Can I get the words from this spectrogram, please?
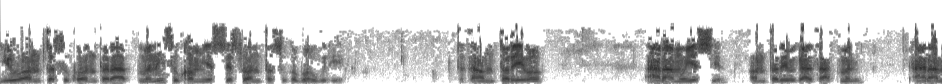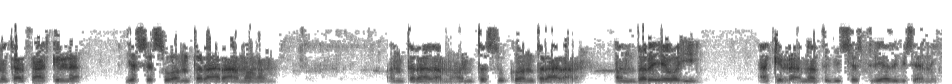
यो अंत सुख अंतरात्मनि सुखम यस्य स्व अंत सुख बहुग्री तथा अंतर आराम यस्य अंतरेव का आत्मनि, आराम का क्रीड़ा यसे स्व अंतराराम अंतराराम अंत सुख अंतराराम अंतर एवं ही आखिर न तो विषय, स्त्री आदि विषय नहीं।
